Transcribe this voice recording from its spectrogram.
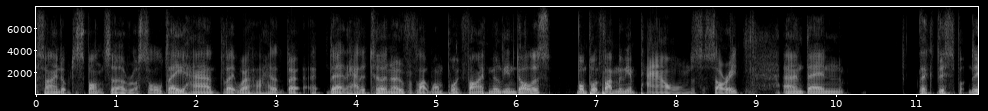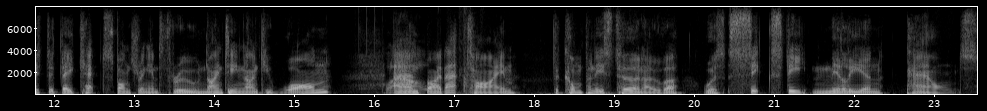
signed up to sponsor Russell, they had they, well had they had a turnover of like 1.5 million dollars, 1.5 million pounds, sorry, and then. This, this, they kept sponsoring him through 1991 Wow. And by that time, the company's turnover was 60 million pounds.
